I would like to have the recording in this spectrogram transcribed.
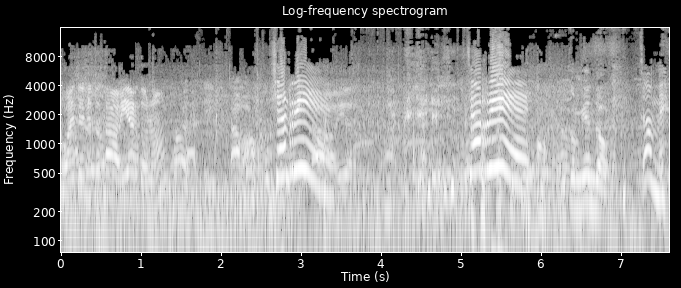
O antes esto estaba abierto, ¿no? ¡Sonríe! ¡Sonríe! Estoy comiendo. Tome.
